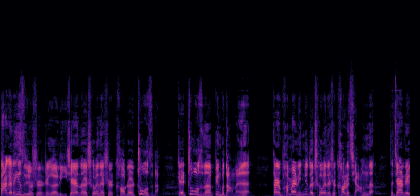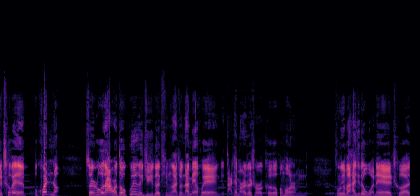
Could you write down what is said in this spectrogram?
大概的意思就是，这个李先生的车位呢是靠着柱子的，这柱子呢并不挡门，但是旁边邻居的车位呢是靠着墙的，再加上这个车位不宽敞，所以如果大家伙都规规矩矩的停啊，就难免会打开门的时候磕磕碰碰什么的。同学们还记得我那车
